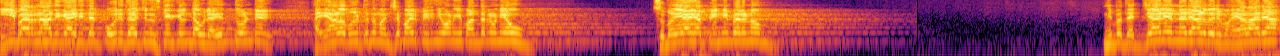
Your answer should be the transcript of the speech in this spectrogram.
ഈ ഭരണാധികാരി ചിലപ്പോൾ ഒരു താജ് നിസ്കരിക്കലുണ്ടാവില്ല. എന്തുകൊണ്ട്? അയാളെ വീട്ടിൽ നിന്ന് മനുഷ്യന്മാർ പിരിഞ്ഞു പോകണമെങ്കിൽ പന്ത്രണ്ട് മണിയാവും. സുബയായ പിന്നെ വരണം. ഇനിയിപ്പോ ദജ്ജാലി എന്ന ഒരാൾ വരും. അയാൾ ആരാ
